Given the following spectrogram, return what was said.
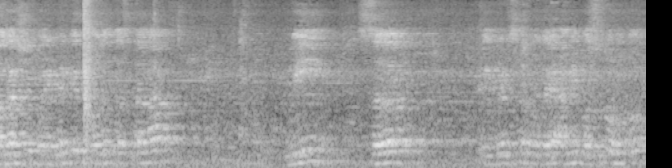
मगाशी बैठकीत बोलत असताना मी सर क्रिकेट सर वगैरे आम्ही बसलो होतो.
